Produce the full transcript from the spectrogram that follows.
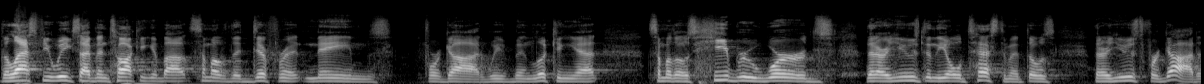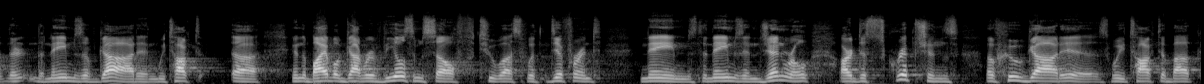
The last few weeks, I've been talking about some of the different names for God. We've been looking at some of those Hebrew words that are used in the Old Testament, those that are used for God, the names of God. And we talked uh, in the Bible, God reveals himself to us with different names. The names in general are descriptions of who God is. We talked about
